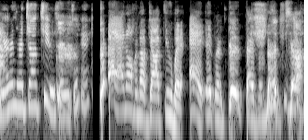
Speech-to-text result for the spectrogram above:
You're a nut job too, so it's okay. Hey, I know I'm a nut job too, but hey, it's a good type of nut job.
